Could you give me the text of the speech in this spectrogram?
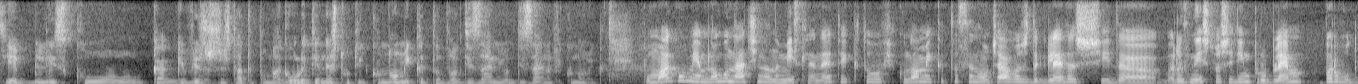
ти е близко? Как ги виждаш нещата? Помагало ли ти е нещо от економиката в дизайн и от дизайна в економиката? Помагал ми е много начина на мислене, тъй като в економиката се научаваш да гледаш и да разнищваш един проблем първо от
